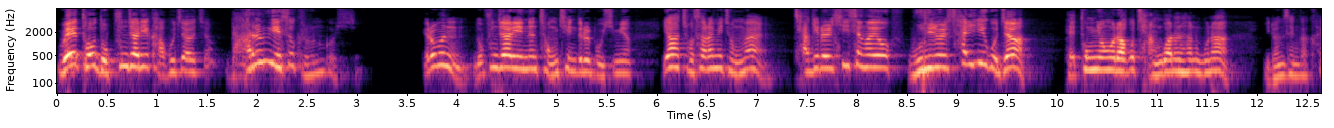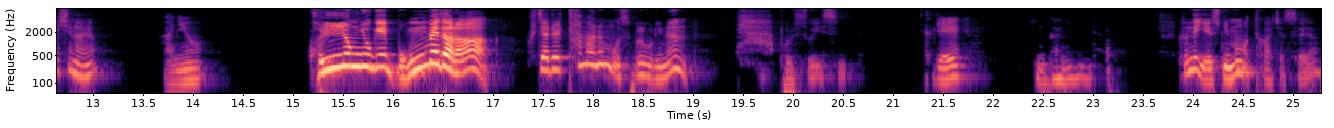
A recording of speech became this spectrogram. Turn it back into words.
왜 더 높은 자리에 가고자 하죠? 나를 위해서 그러는 것이죠. 여러분, 높은 자리에 있는 정치인들을 보시면, 야, 저 사람이 정말 자기를 희생하여 우리를 살리고자 대통령을 하고 장관을 하는구나. 이런 생각 하시나요? 아니요. 권력욕에 목매달아 그 자리를 탐하는 모습을 우리는 다 볼 수 있습니다. 그게 인간입니다. 그런데 예수님은 어떻게 하셨어요?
